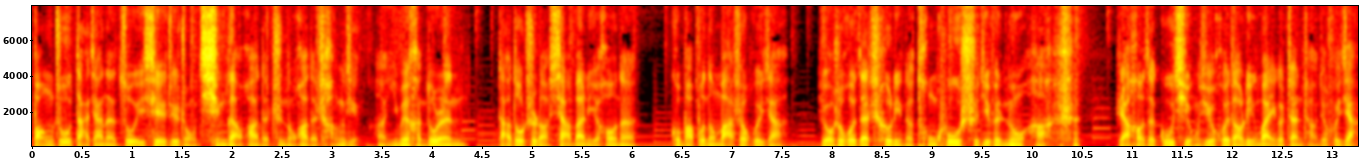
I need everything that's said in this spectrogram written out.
帮助大家呢做一些这种情感化的智能化的场景啊，因为很多人大家都知道，下班了以后呢，恐怕不能马上回家。有时候会在车里呢痛哭十几分钟哈，然后再鼓起勇气回到另外一个战场就回家。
